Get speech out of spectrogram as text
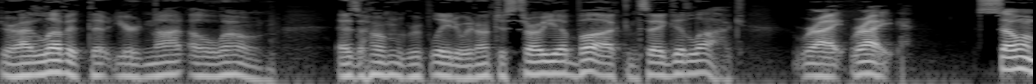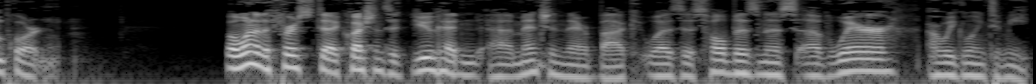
sure. I love it that you're not alone as a home group leader. We don't just throw you a book and say good luck. Right, right. So important. Well, one of the first uh, questions that you had uh, mentioned there, Buc, was this whole business of where are we going to meet?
